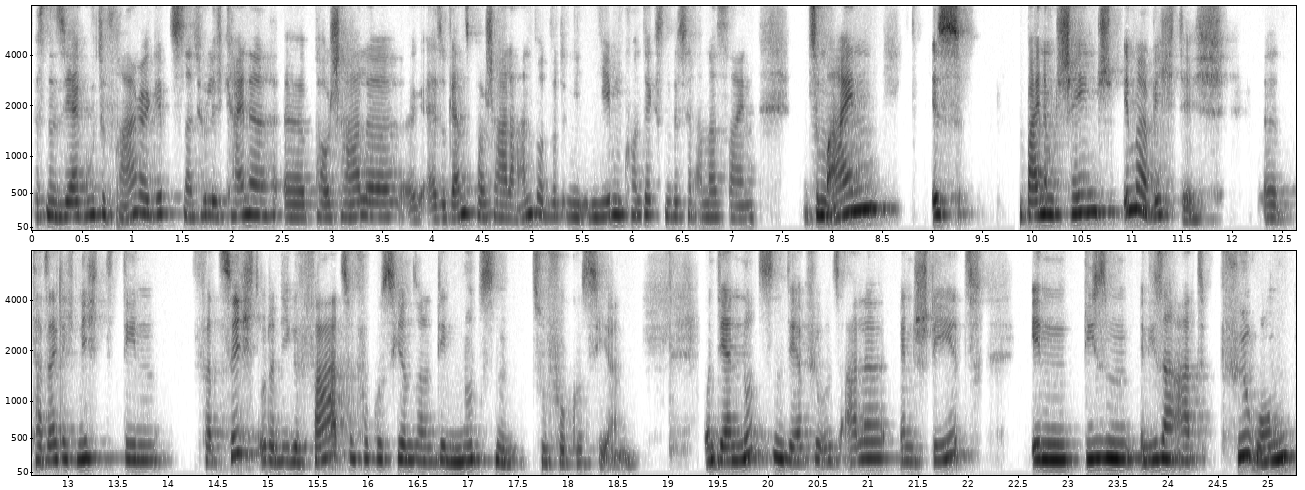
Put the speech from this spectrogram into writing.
Das ist eine sehr gute Frage. Gibt es natürlich keine äh, pauschale, äh, also ganz pauschale Antwort, wird in, in, jedem Kontext ein bisschen anders sein. Zum einen ist bei einem Change immer wichtig, äh, tatsächlich nicht den Verzicht oder die Gefahr zu fokussieren, sondern den Nutzen zu fokussieren. Und der Nutzen, der für uns alle entsteht, in, diesem, in dieser Art Führung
